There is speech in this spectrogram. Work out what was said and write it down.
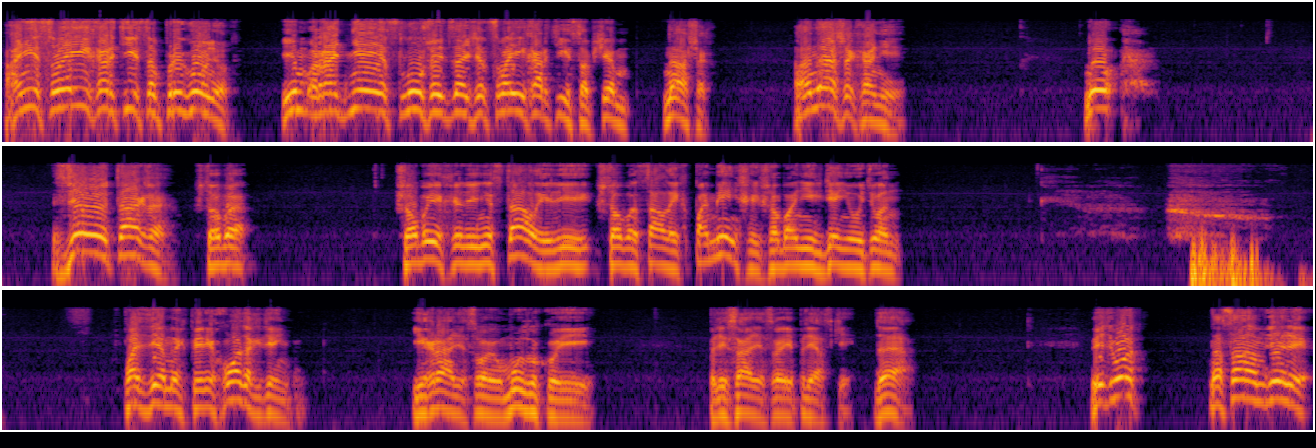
они своих артистов пригонят. Им роднее слушать, значит, своих артистов, чем наших. А наших они, ну, сделают так же, чтобы, чтобы их или не стало, или чтобы стало их поменьше, и чтобы они где-нибудь вон в подземных переходах где-нибудь играли свою музыку и плясали свои пляски. Да. Ведь вот, на самом деле,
